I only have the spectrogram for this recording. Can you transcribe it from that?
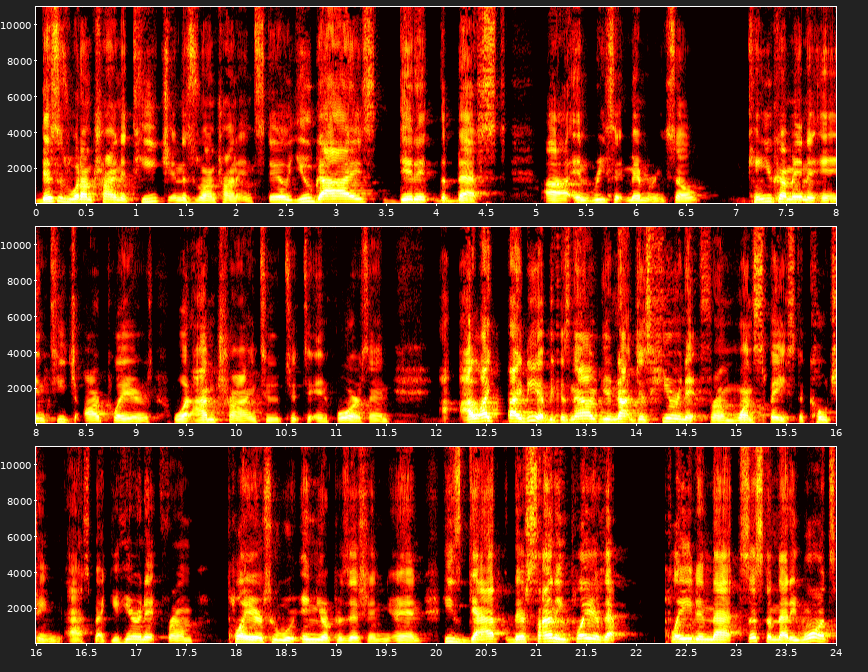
this is what I'm trying to teach, and this is what I'm trying to instill. You guys did it the best uh, in recent memory, so can you come in and, and, teach our players what I'm trying to to, to enforce? And I, I like the idea because now you're not just hearing it from one space, the coaching aspect. You're hearing it from players who were in your position. And he's got, they're signing players that played in that system that he wants.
